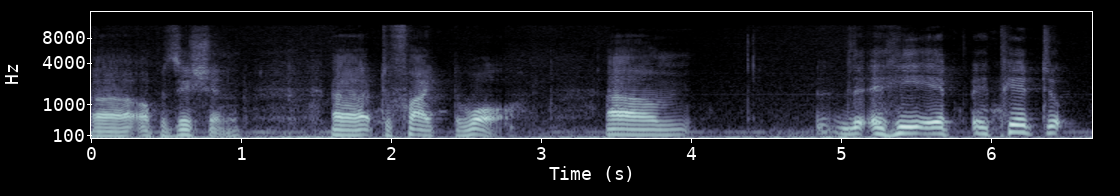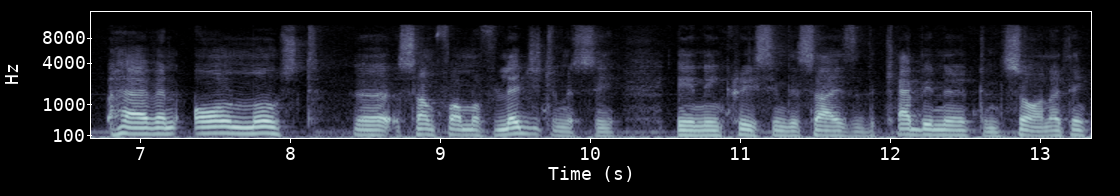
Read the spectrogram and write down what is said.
uh, opposition uh, to fight the war. Um, he appeared to have an almost uh, some form of legitimacy in increasing the size of the cabinet and so on. I think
